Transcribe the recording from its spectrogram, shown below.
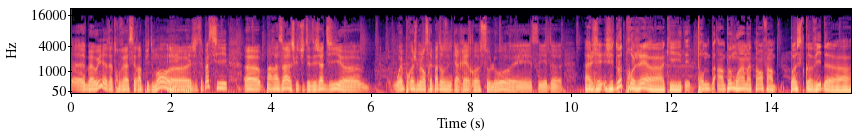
Euh, bah oui, elle t'a trouvé assez rapidement. Euh, Je sais pas si euh, par hasard, est-ce que tu t'es déjà dit, euh, ouais, pourquoi je me lancerais pas dans une carrière euh, solo et essayer de. Euh, j'ai j'ai d'autres projets euh, qui tournent un peu moins maintenant, enfin post-Covid, euh,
